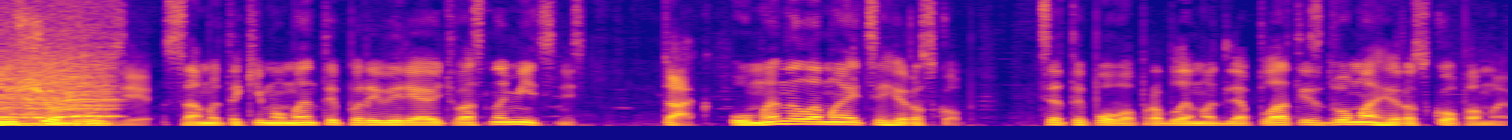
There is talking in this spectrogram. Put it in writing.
Ну що, друзі, саме такі моменти перевіряють вас на міцність. Так, у мене ламається гіроскоп. Це типова проблема для плат із двома гіроскопами.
